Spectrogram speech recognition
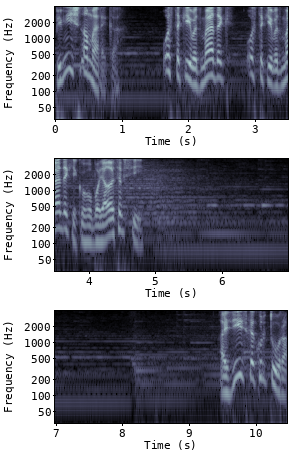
Північна Америка. Ось такий ведмедик, ось такий ведмедик, якого боялися всі. Азійська культура.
